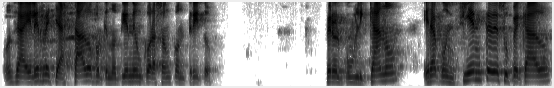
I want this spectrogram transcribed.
O sea, él es rechazado porque no tiene un corazón contrito. Pero el publicano era consciente de su pecado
